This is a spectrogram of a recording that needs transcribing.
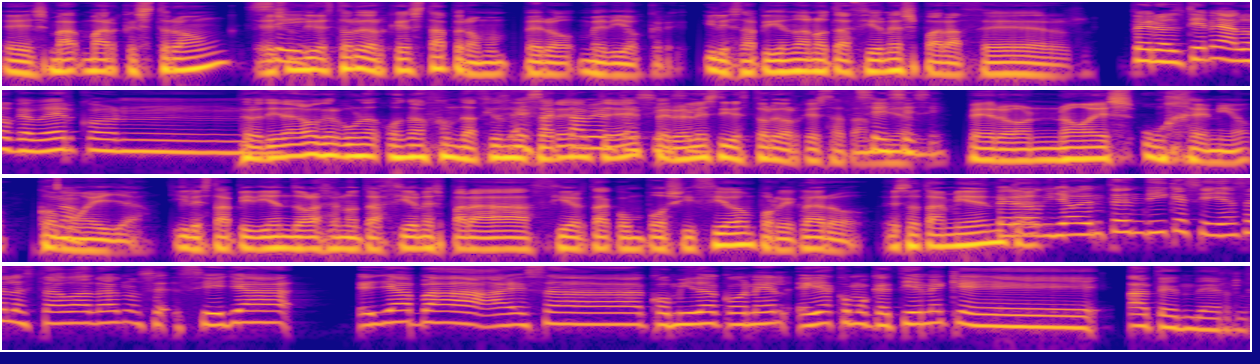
Es Ma- Mark Strong, es un director de orquesta, pero, pero mediocre. Y le está pidiendo anotaciones para hacer. Pero él tiene algo que ver con... Pero tiene algo que ver con una, una fundación diferente, sí, pero él es director de orquesta también. sí, sí. Pero no es un genio como No. ella. Y le está pidiendo las anotaciones para cierta composición, porque claro, eso también. Pero te- yo entendí que si ella se lo estaba dando, o sea, si ella, ella va a esa comida con él, ella como que tiene que atenderlo.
